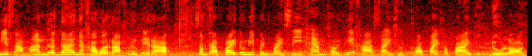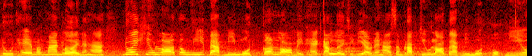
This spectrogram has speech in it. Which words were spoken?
พี่ๆสามารถเลือกได้นะคะ ว่ารับหรือไม่รับ สำหรับไฟตรงนี้เป็นไฟ C cam ค่ะพี่ๆค่ะใส่ชุดครอบไฟเข้าไป ดูหล่อดูเท่มากๆเลยนะคะ ด้วยคิ้วล้อตรงนี้แบบมีหมุดก็หล่อไม่แพ้กันเลยทีเดียวนะคะสำหรับคิ้วล้อแบบมีหมุด 6 นิ้ว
